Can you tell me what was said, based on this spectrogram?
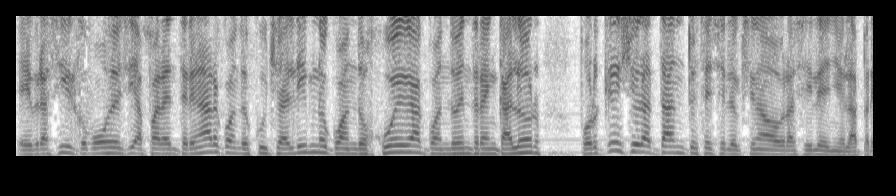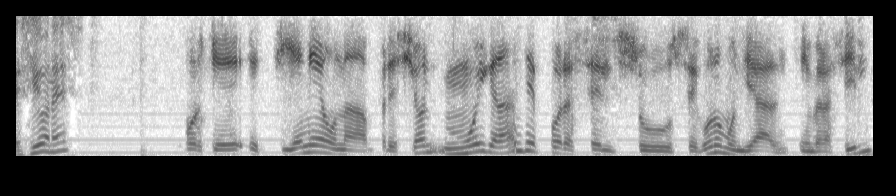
eh, Brasil, como vos decías, para entrenar, cuando escucha el himno, cuando juega, cuando entra en calor? ¿Por qué llora tanto este seleccionado brasileño? ¿La presión es? Porque tiene una presión muy grande por hacer su segundo mundial en Brasil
